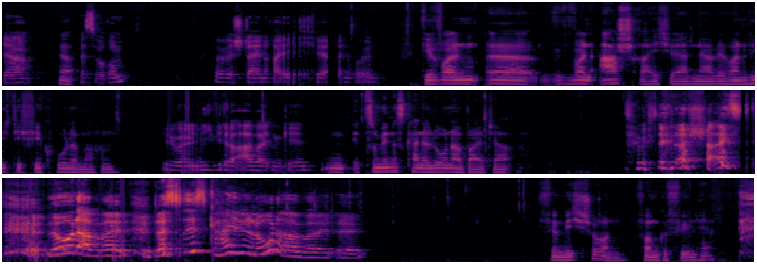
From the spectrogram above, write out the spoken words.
Ja. Ja. Weißt du warum? Weil wir steinreich werden wollen. Wir wollen, äh, wir wollen arschreich werden, ja. Wir wollen richtig viel Kohle machen. Wir wollen nie wieder arbeiten gehen. N- Zumindest keine Lohnarbeit, ja. Mit der Scheiß Lohnarbeit. Das ist keine Lohnarbeit, ey. Für mich schon, vom Gefühl her.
